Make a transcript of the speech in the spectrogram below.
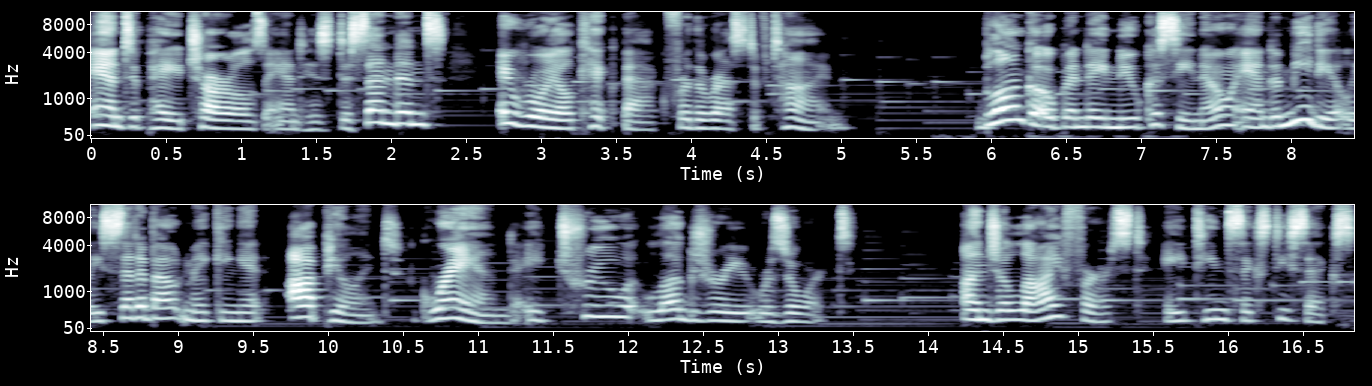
and to pay Charles and his descendants a royal kickback for the rest of time. Blanc opened a new casino and immediately set about making it opulent, grand, a true luxury resort. On July 1st, 1866,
